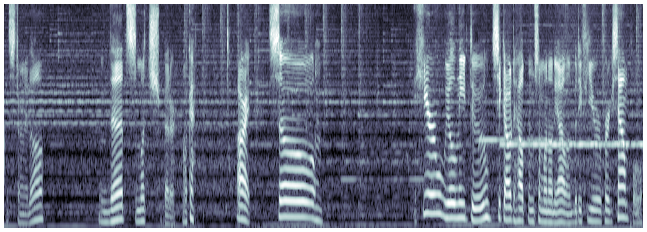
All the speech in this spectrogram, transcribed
Let's turn it off. That's much better. Okay. Alright. So here we'll need to seek out help from someone on the island. But if you're, for example,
